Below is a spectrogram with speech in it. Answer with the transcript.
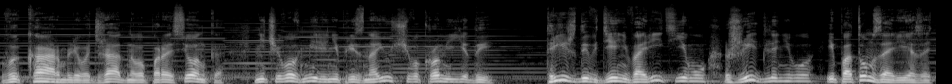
Выкармливать жадного поросенка, ничего в мире не признающего, кроме еды. Трижды в день варить ему, жить для него и потом зарезать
